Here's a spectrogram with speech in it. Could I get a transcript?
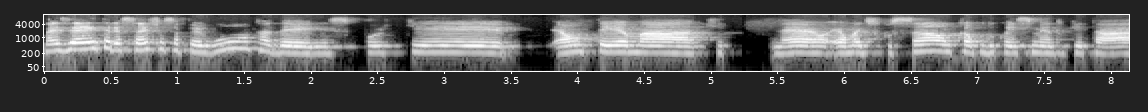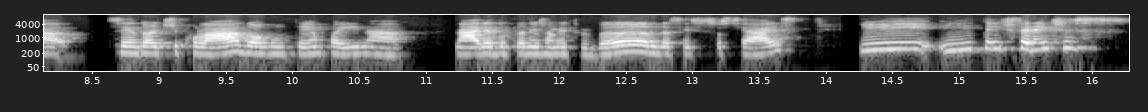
Mas é interessante essa pergunta, Denis, porque é um tema que né, é uma discussão, um campo do conhecimento que está sendo articulado há algum tempo aí na, na área do planejamento urbano, das ciências sociais, e, e tem diferentes,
